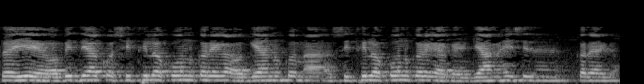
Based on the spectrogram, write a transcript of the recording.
तो ये अविद्या को शिथिल कौन करेगा? अज्ञान को ना, शिथिल कौन करेगा? कहीं ज्ञान ही कराएगा।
